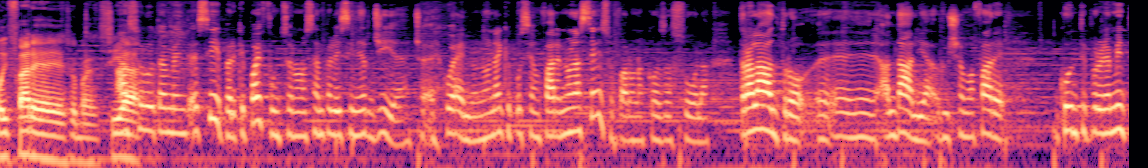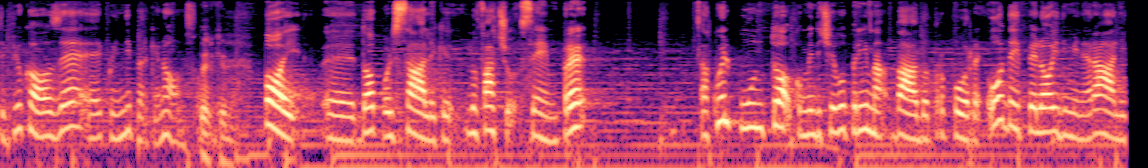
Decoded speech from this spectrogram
puoi fare insomma sia... Assolutamente, eh sì, perché poi funzionano sempre le sinergie, cioè quello, non è che possiamo fare, non ha senso fare una cosa sola. Tra l'altro eh, al Dalia riusciamo a fare contemporaneamente più cose e quindi perché no? Perché no? Poi eh, dopo il sale, che lo faccio sempre, a quel punto, come dicevo prima, vado a proporre o dei peloidi minerali,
